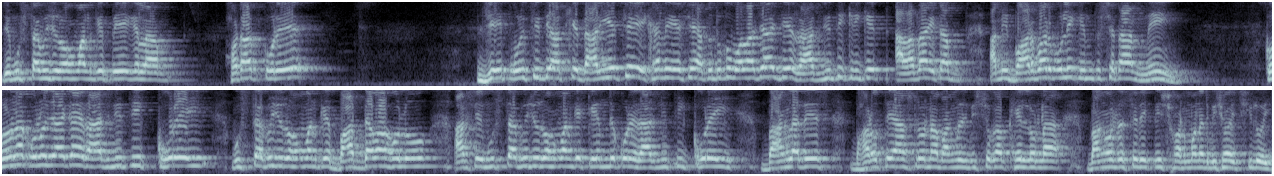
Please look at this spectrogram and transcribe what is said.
যে মুস্তাফিজুর রহমানকে পেয়ে গেলাম? হঠাৎ করে যে পরিস্থিতি আজকে দাঁড়িয়েছে, এখানে এসে এতটুকু বলা যায় যে রাজনীতি, ক্রিকেট আলাদা, এটা আমি বারবার বলি, কিন্তু সেটা নেই। কোনো না কোনো জায়গায় রাজনীতি করেই মুস্তাফিজুর রহমানকে বাদ দেওয়া হলো, আর সেই মুস্তাফিজুর রহমানকে কেন্দ্র করে রাজনীতি করেই বাংলাদেশ ভারতে আসলো না, বাংলাদেশ বিশ্বকাপ খেললো না, বাংলাদেশের একটি সম্মানের বিষয় ছিলই।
